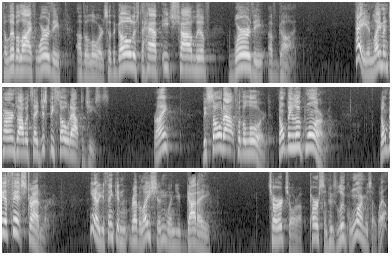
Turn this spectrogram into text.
to live a life worthy of the Lord. So the goal is to have each child live worthy of God. Hey, in layman terms, I would say just be sold out to Jesus, right? Be sold out for the Lord. Don't be lukewarm. Don't be a fence straddler. You know, you think in Revelation when you've got a church or a person who's lukewarm, you say, well,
